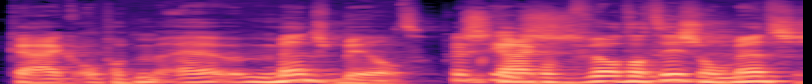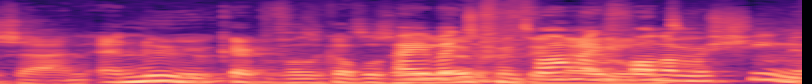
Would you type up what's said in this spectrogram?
kijk op het eh, mensbeeld. Precies. Kijk op wat dat is om mens te zijn. En nu, kijk, wat ik altijd heel je leuk bent de vind in vervanging van een machine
